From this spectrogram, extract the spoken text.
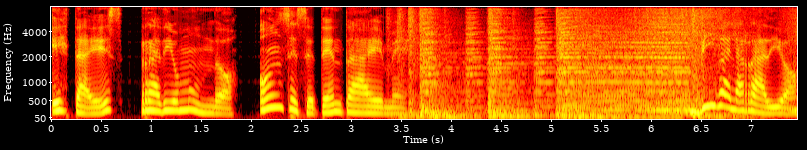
Esta es Radio Mundo 1170 AM. ¡Viva la radio!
